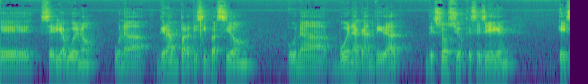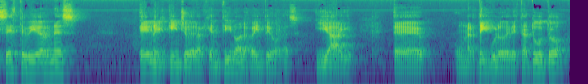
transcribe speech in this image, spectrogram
eh, sería bueno una gran participación, una buena cantidad de socios que se lleguen. Es este viernes en el Quincho del Argentino a las 20 horas. Y hay eh, un artículo del estatuto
